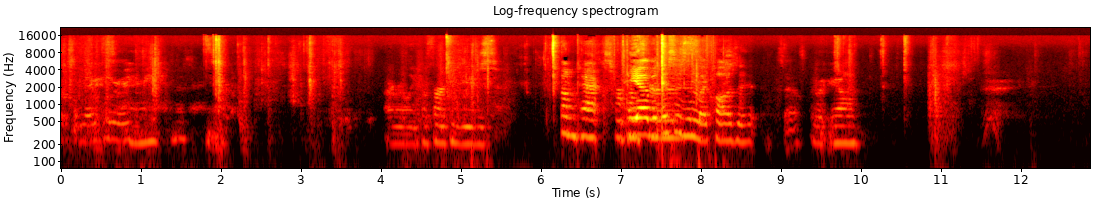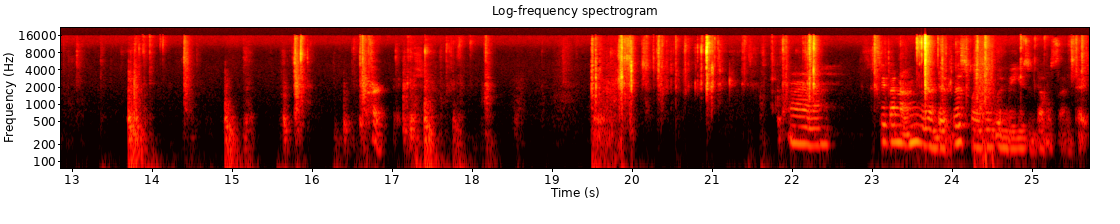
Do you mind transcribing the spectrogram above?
put some there. Here. Hand me. Yeah. I really prefer to use thumbtacks for posters. Yeah, but this is in my closet. So. But yeah. Perfect. Mm. If I knew we were going to do it this way, we wouldn't be using double-sided tape.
